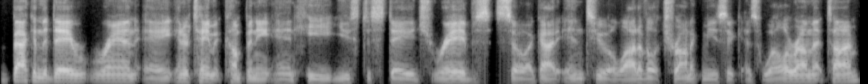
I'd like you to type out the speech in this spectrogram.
back in the day ran a entertainment company and he used to stage raves. So I got into a lot of electronic music as well around that time,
